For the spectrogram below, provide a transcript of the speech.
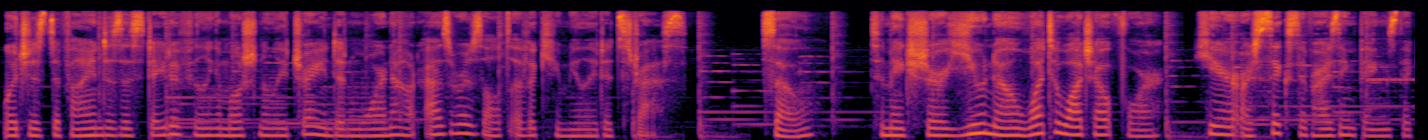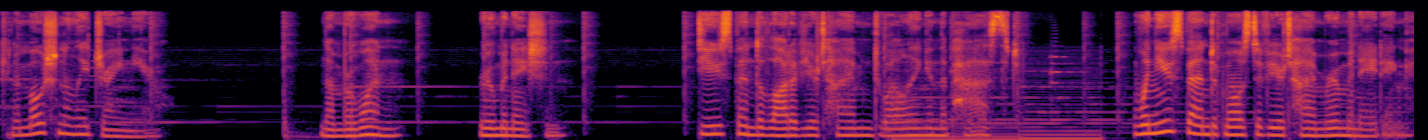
which is defined as a state of feeling emotionally drained and worn out as a result of accumulated stress. So to make sure you know what to watch out for, here are six surprising things that can emotionally drain you. Number one, rumination. Do you spend a lot of your time dwelling in the past? When you spend most of your time ruminating,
